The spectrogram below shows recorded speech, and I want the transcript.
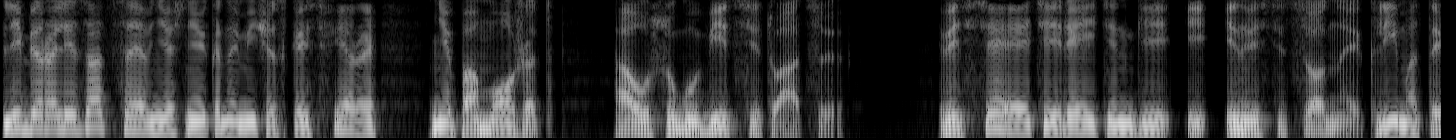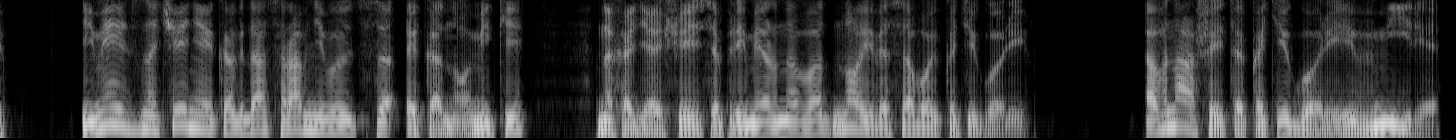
либерализация внешнеэкономической сферы не поможет, а усугубит ситуацию. Ведь все эти рейтинги и инвестиционные климаты имеют значение, когда сравниваются экономики, находящиеся примерно в одной весовой категории. А в нашей-то категории в мире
